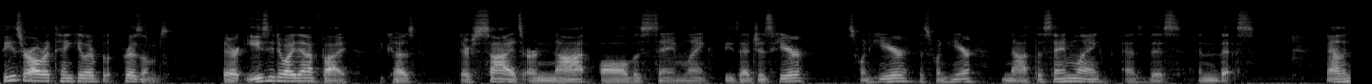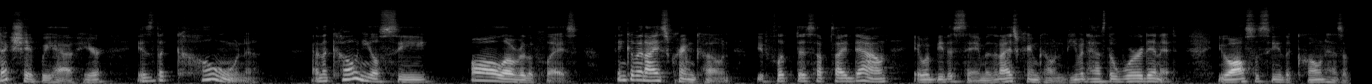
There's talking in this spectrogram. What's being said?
These are all rectangular prisms. They're easy to identify because their sides are not all the same length. These edges here, this one here, this one here, not the same length as this and this. Now the next shape we have here is the cone. And the cone you'll see all over the place. Think of an ice cream cone. If you flip this upside down, it would be the same as an ice cream cone. It even has the word in it. You also see the cone has a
